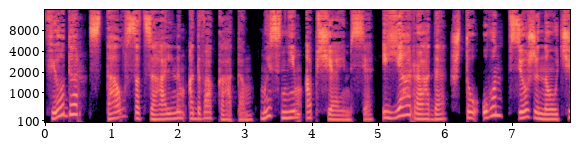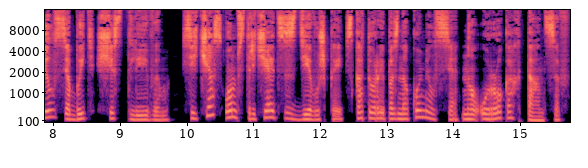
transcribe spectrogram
Федор стал социальным адвокатом. Мы с ним общаемся. И я рада, что он все же научился быть счастливым. Сейчас он встречается с девушкой, с которой познакомился на уроках танцев.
